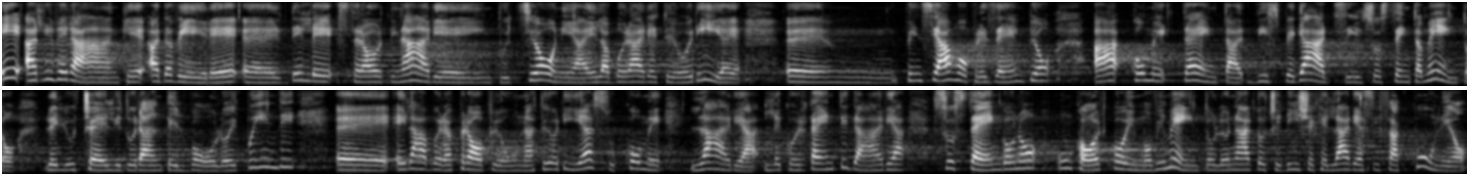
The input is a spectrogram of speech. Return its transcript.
e arriverà anche ad avere eh, delle straordinarie intuizioni, a elaborare teorie. Eh, pensiamo per esempio a come tenta di spiegarsi il sostentamento degli uccelli durante il volo e quindi eh, elabora proprio una teoria su come l'aria, le correnti d'aria sostengono un corpo in movimento. Leonardo ci dice che l'aria si fa cuneo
